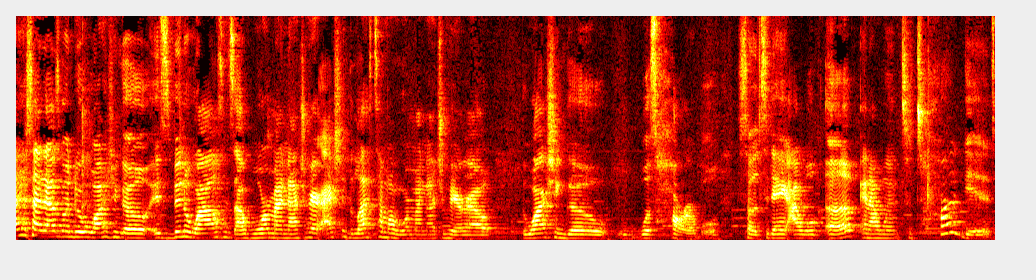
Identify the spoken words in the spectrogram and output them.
I decided I was gonna do a wash and go. It's been a while since I wore my natural hair. Actually, the last time I wore my natural hair out, the wash and go was horrible. So today I woke up and I went to Target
